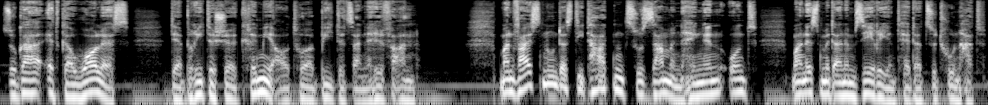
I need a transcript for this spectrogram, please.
Sogar Edgar Wallace, der britische Krimi-Autor, bietet seine Hilfe an. Man weiß nun, dass die Taten zusammenhängen und man es mit einem Serientäter zu tun hat.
